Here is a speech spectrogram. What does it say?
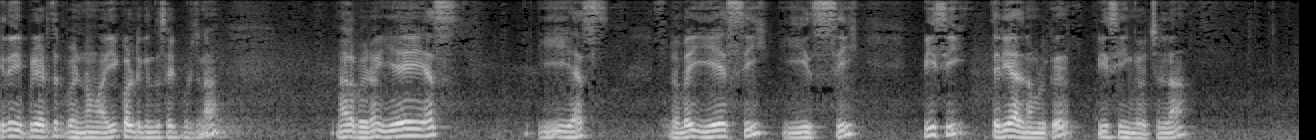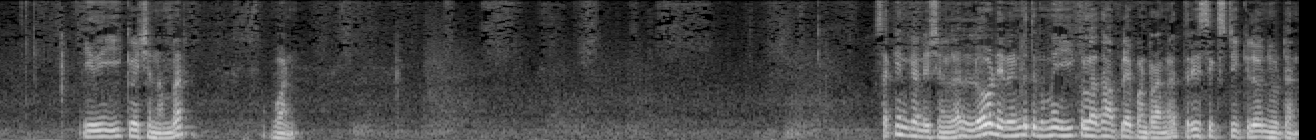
இது இப்படி எடுத்துகிட்டு போயிடணும் நம்ம ஈக்குவல் டுக்கு இந்த சைட் போயிடுச்சுன்னா மேலே போயிடும் AS ES by AC EC PC தெரியாது நம்மளுக்கு பிசி இங்கே வச்சிடலாம் இது ஈக்குவேஷன் நம்பர் ஒன் செகண்ட் கண்டிஷனில் லோடு ரெண்டுத்துக்குமே ஈக்குவலாக தான் அப்ளை பண்ணுறாங்க three sixty kilo newton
